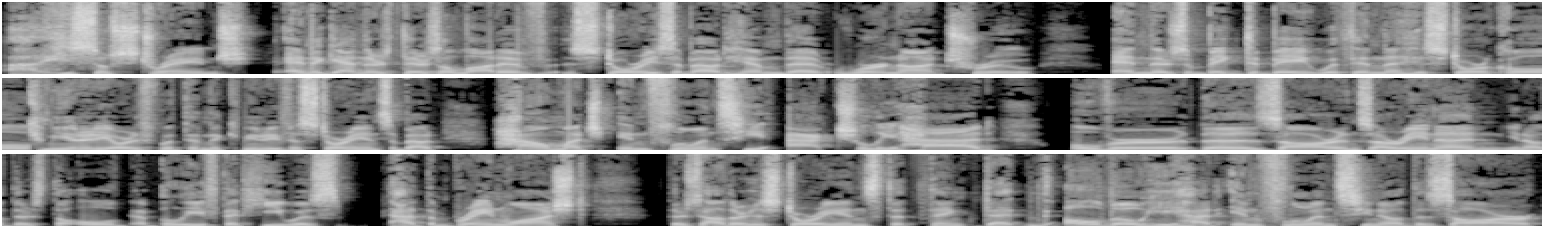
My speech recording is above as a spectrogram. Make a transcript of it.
uh, he's so strange. And again, there's there's a lot of stories about him that were not true. And there's a big debate within the historical community or within the community of historians about how much influence he actually had over the czar and czarina. And, you know, there's the old belief that he was, had them brainwashed. There's other historians that think that although he had influence, you know, the Tsar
